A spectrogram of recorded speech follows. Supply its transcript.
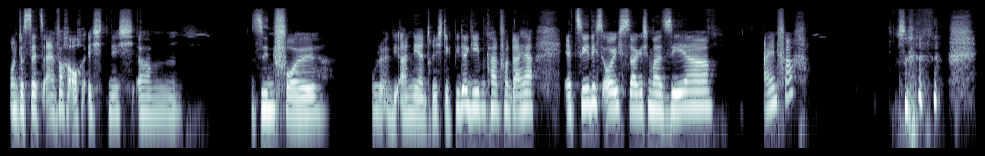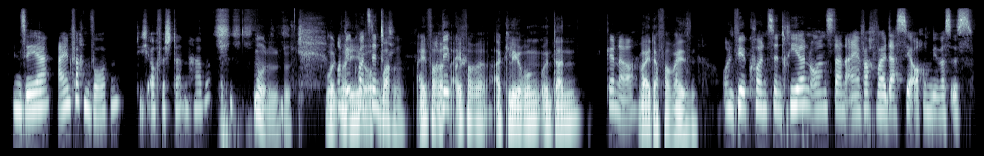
Und das jetzt einfach auch echt nicht ähm, sinnvoll oder irgendwie annähernd richtig wiedergeben kann. Von daher erzähle ich es euch, sage ich mal, sehr einfach. In sehr einfachen Worten, die ich auch verstanden habe. Oh, das wollten wir, auch machen. Einfache, wir, einfache Erklärung und dann genau. weiterverweisen. Und wir konzentrieren uns dann einfach, weil das ja auch irgendwie was ist,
